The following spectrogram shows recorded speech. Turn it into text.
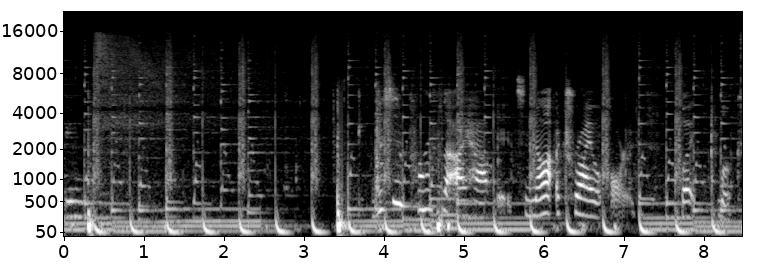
in. This is proof that I have it. It's not a trial card, but look,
